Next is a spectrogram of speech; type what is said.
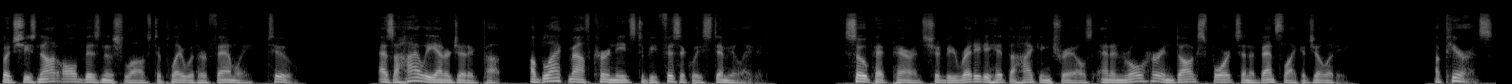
But she's not all business loves to play with her family, too. As a highly energetic pup, a blackmouth cur needs to be physically stimulated. So pet parents should be ready to hit the hiking trails and enroll her in dog sports and events like agility. Appearance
